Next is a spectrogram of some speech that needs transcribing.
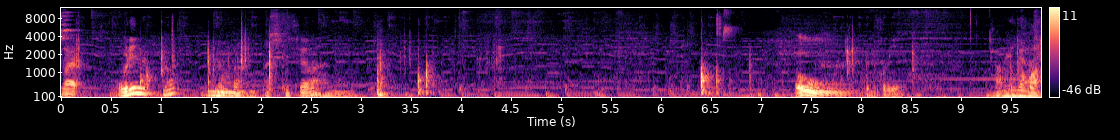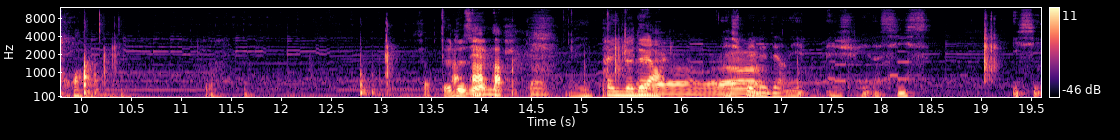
Ouais. All-in Non? Non, parce que C'est vrai Oh Le premier. Non, mais il y en a 3. Le deuxième. ah, Et il paye le der. Voilà, Et voilà. je paye les derniers. Et je suis à 6. Ici.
